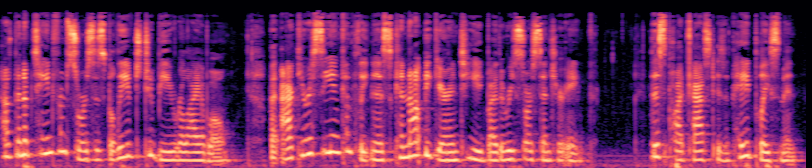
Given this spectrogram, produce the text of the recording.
have been obtained from sources believed to be reliable, but accuracy and completeness cannot be guaranteed by the Resource Center, Inc. This podcast is a paid placement.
